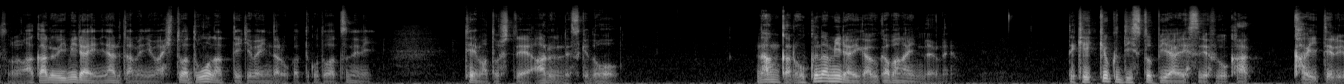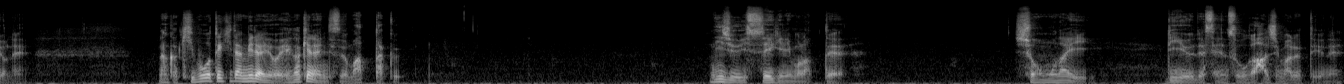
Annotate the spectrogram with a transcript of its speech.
その明るい未来になるためには人はどうなっていけばいいんだろうかってことは常にテーマとしてあるんですけどなんかろくな未来が浮かばないんだよね。で結局ディストピア SF を書いてるよね。なんか希望的な未来を描けないんですよ全く。21世紀にもなってしょうもない理由で戦争が始まるっていうね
